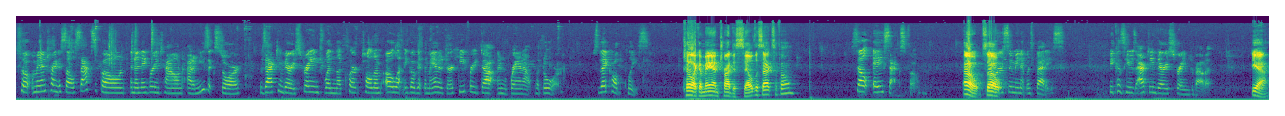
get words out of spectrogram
So a man trying to sell a saxophone in a neighboring town at a music store was acting very strange when the clerk told him, "Oh, let me go get the manager." He freaked out and ran out the door. So they called the police. So, like a man tried to sell the saxophone? Sell a saxophone. Oh, We're so, assuming it was Betty's. Because he was acting very strange about it. yeah.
